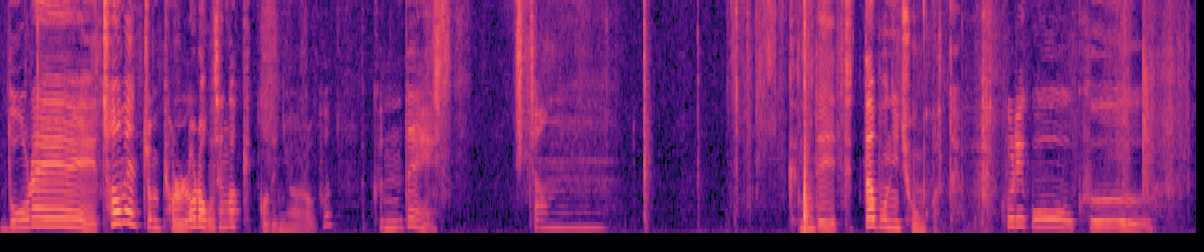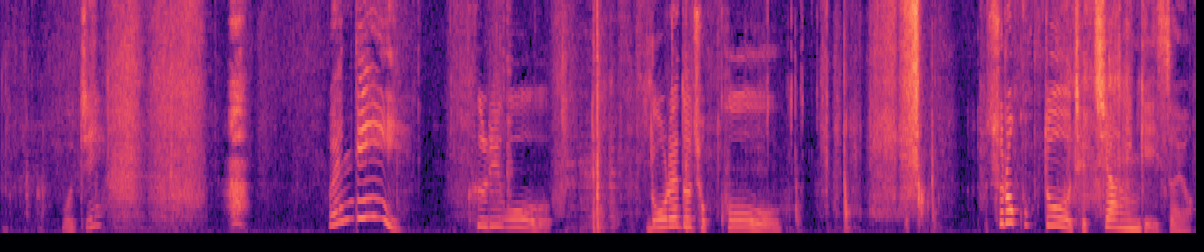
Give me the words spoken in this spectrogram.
노래 처음엔 좀 별로라고 생각했거든요, 여러분. 근데 짠. 근데 듣다 보니 좋은 것 같아요. 그리고 그 뭐지? 헉! 웬디. 그리고 노래도 좋고 수록곡도 제 취향인 게 있어요.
